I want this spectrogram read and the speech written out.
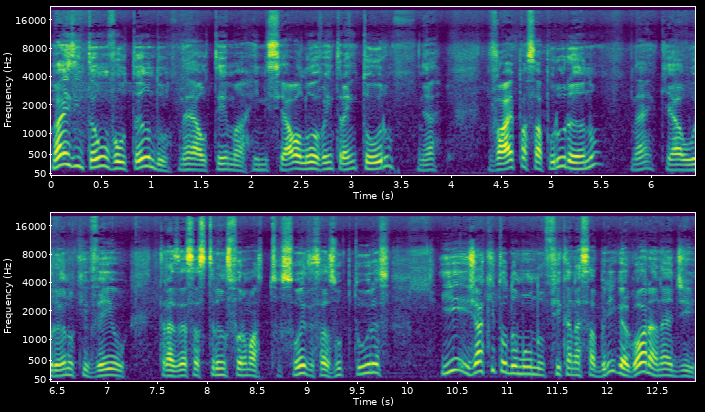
Mas então, voltando né, ao tema inicial, a Lua vai entrar em touro, né, vai passar por Urano, né, que é o Urano que veio trazer essas transformações, essas rupturas. E já que todo mundo fica nessa briga agora, né, de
